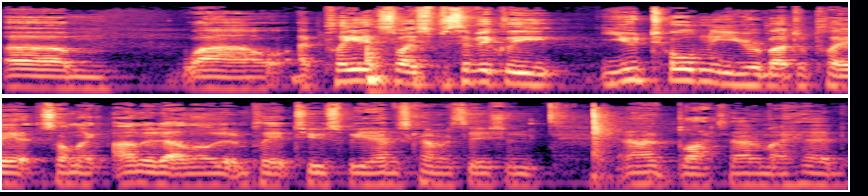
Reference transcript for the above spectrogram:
Um, wow. I played it, so I specifically. You told me you were about to play it, so I'm like, I'm gonna download it and play it too, so we can have this conversation. And I blocked it out of my head.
